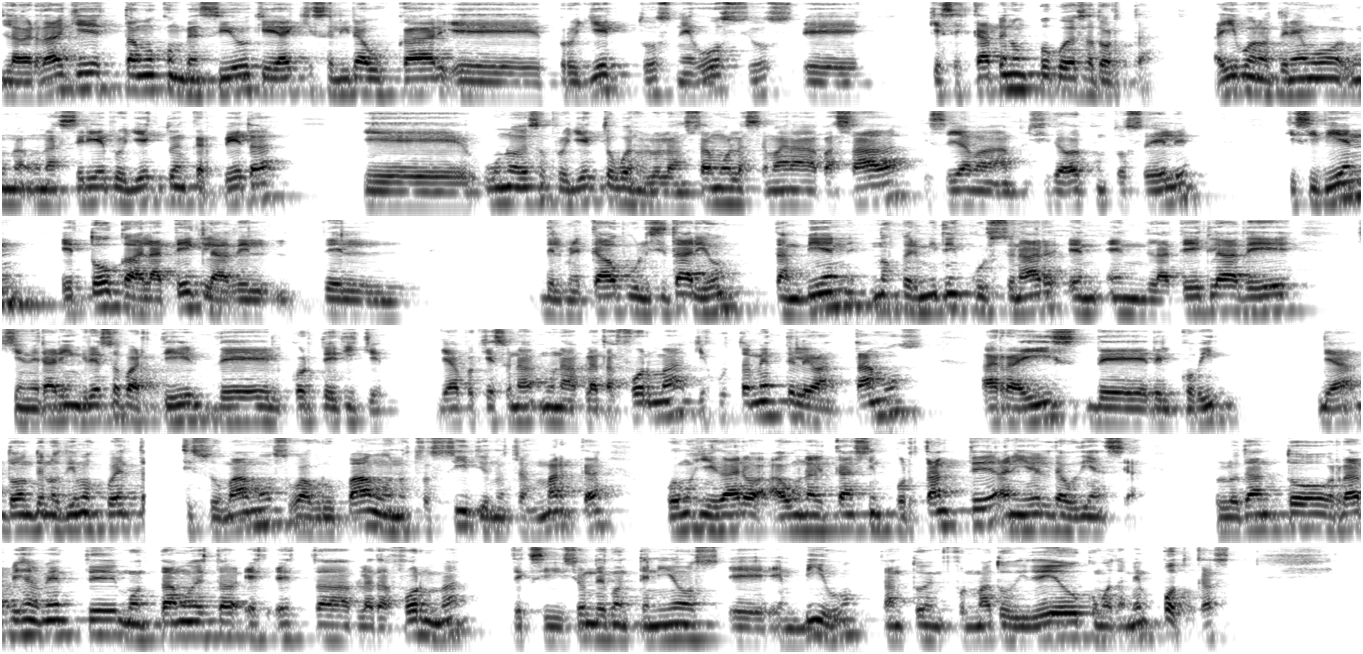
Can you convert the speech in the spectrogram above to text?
la verdad que estamos convencidos que hay que salir a buscar eh, proyectos, negocios eh, que se escapen un poco de esa torta. Ahí, bueno, tenemos una, serie de proyectos en carpeta. uno de esos proyectos, bueno, lo lanzamos la semana pasada, que se llama amplificador.cl, que si bien toca la tecla del, del, mercado publicitario, también nos permite incursionar en, en la tecla de generar ingresos a partir del corte de ticket, ¿ya? porque es una, una plataforma que justamente levantamos a raíz de, del COVID, ¿ya? donde nos dimos cuenta que si sumamos o agrupamos nuestros sitios, nuestras marcas, podemos llegar a un alcance importante a nivel de audiencia. Por lo tanto, rápidamente montamos esta, esta plataforma de exhibición de contenidos eh, en vivo, tanto en formato video como también podcast,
